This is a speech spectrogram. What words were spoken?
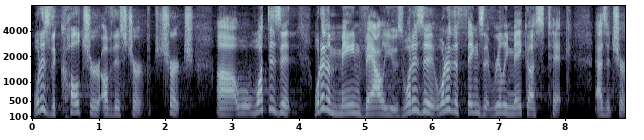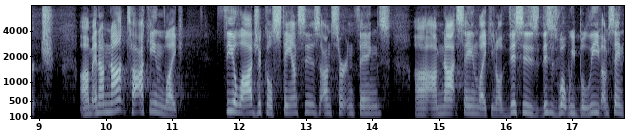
what is the culture of this church? Church. Uh, what does it? What are the main values? What is it? What are the things that really make us tick as a church? Um, and I'm not talking like theological stances on certain things. Uh, I'm not saying like you know this is this is what we believe. I'm saying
